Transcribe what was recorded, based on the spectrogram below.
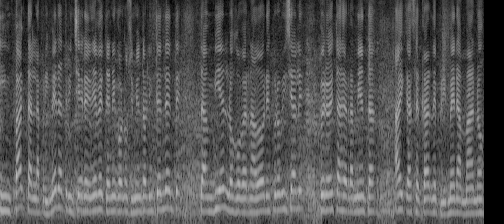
impactan la primera trinchera y debe tener conocimiento el intendente, también los gobernadores provinciales, pero estas herramientas hay que acercar de primera mano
